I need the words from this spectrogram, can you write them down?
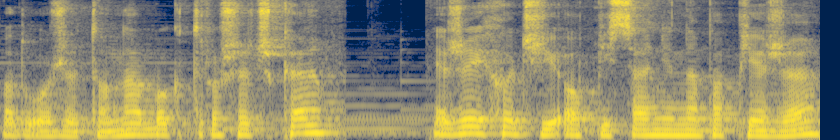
Odłożę to na bok troszeczkę. Jeżeli chodzi o pisanie na papierze,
